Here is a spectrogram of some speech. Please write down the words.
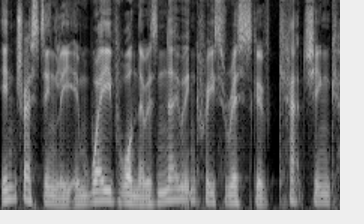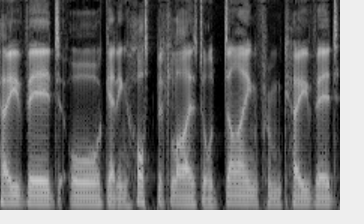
Interestingly, in wave 1 there was no increased risk of catching COVID or getting hospitalized or dying from COVID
